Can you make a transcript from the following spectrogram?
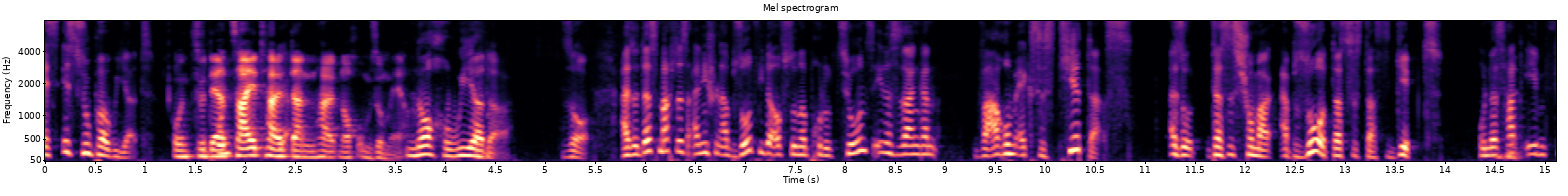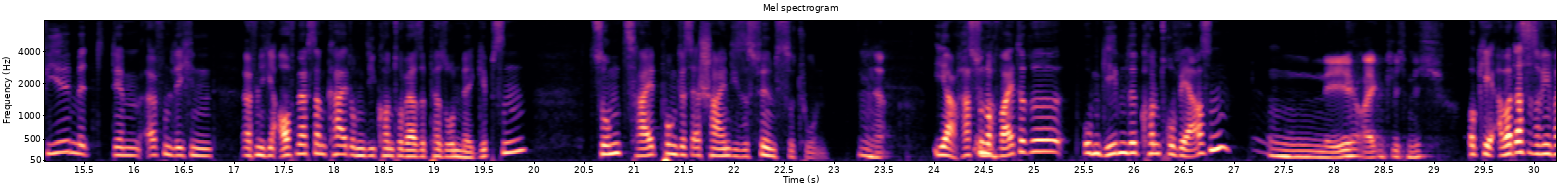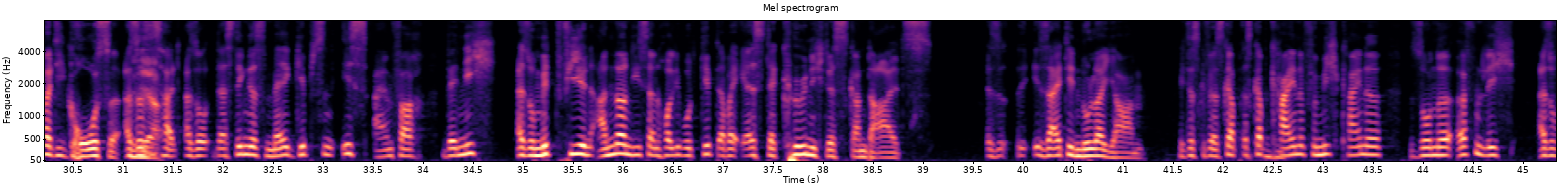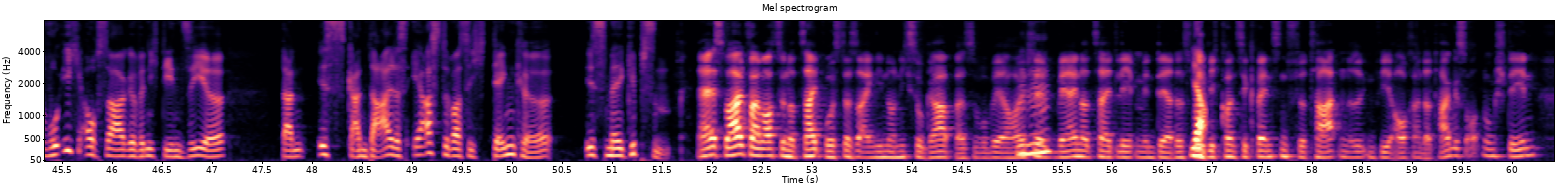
es ist super weird. Und zu der Und- Zeit halt ja. dann halt noch umso mehr. Noch weirder. So. Also das macht es eigentlich schon absurd, wieder auf so einer Produktionsebene zu sagen kann, warum existiert das? Also, das ist schon mal absurd, dass es das gibt. Und das hat eben viel mit dem öffentlichen, öffentlichen Aufmerksamkeit um die kontroverse Person Mel Gibson zum Zeitpunkt des Erscheinen dieses Films zu tun. Ja. Ja, hast du noch weitere umgebende Kontroversen? Nee, eigentlich nicht. Okay, aber das ist auf jeden Fall die große. Also es Ja. ist halt, also das Ding ist, Mel Gibson ist einfach, wenn nicht, also mit vielen anderen, die es ja in Hollywood gibt, aber er ist der König des Skandals. Also, seit den Nullerjahren. Hab Ich das Gefühl, es gab, es gab keine, für mich keine so eine öffentlich, also wo ich auch sage, wenn ich den sehe, dann ist Skandal das Erste, was ich denke, ist Mel Gibson. Ja, es war halt vor allem auch zu einer Zeit, wo es das eigentlich noch nicht so gab. Also wo wir ja heute mehr in einer Zeit leben, in der das Mhm. Ja. wirklich Konsequenzen für Taten irgendwie auch an der Tagesordnung stehen,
